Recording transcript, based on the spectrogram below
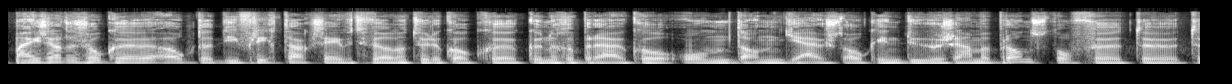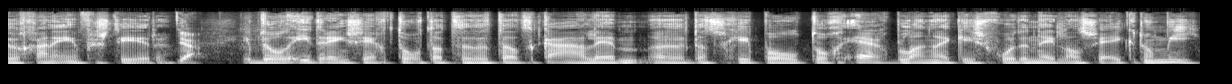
Maar je zou dus ook, eh, ook dat die vliegtax eventueel natuurlijk ook eh, kunnen gebruiken... om dan juist ook in duurzame brandstoffen te, te gaan investeren. Ja. Ik bedoel, iedereen zegt toch dat, dat, dat KLM, eh, dat Schiphol... toch erg belangrijk is voor de Nederlandse economie.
